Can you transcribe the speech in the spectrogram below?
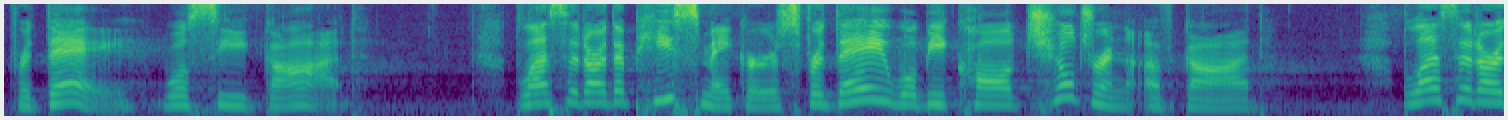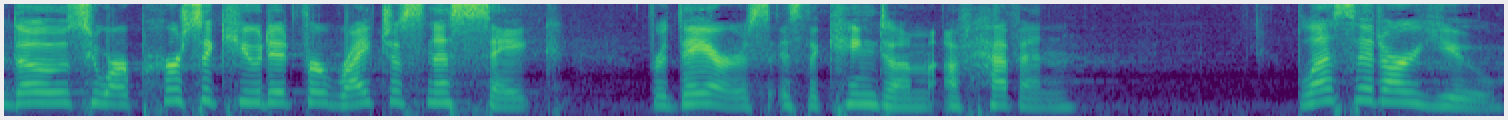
for they will see God. Blessed are the peacemakers, for they will be called children of God. Blessed are those who are persecuted for righteousness' sake, for theirs is the kingdom of heaven. Blessed are you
